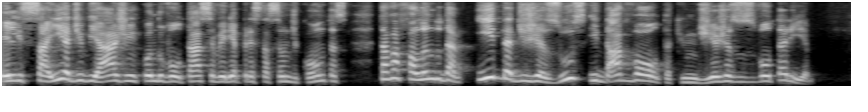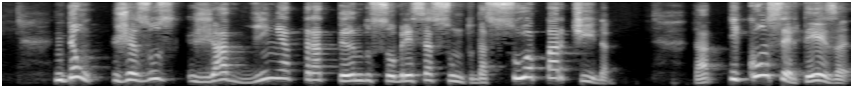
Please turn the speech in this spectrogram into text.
ele saía de viagem e quando voltasse haveria prestação de contas. Estava falando da ida de Jesus e da volta, que um dia Jesus voltaria. Então, Jesus já vinha tratando sobre esse assunto, da sua partida. Tá? E com certeza,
